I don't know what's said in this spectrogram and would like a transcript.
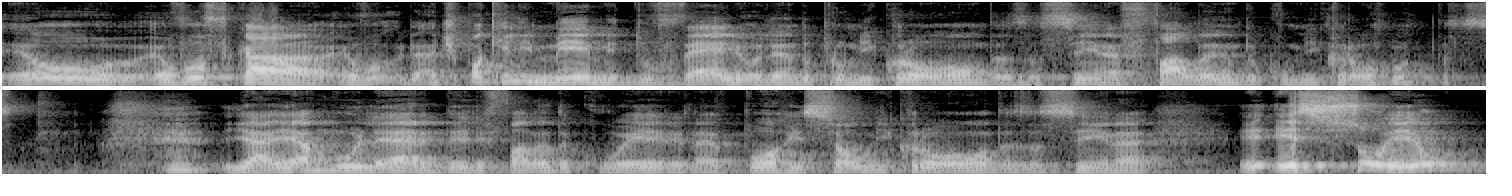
Eu, eu vou ficar. Eu vou, é tipo aquele meme do velho olhando pro micro-ondas, assim, né? Falando com micro-ondas. E aí a mulher dele falando com ele, né? Porra, isso é um micro-ondas, assim, né? Esse sou eu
